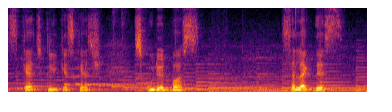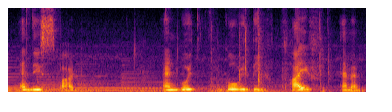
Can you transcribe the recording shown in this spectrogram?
Sketch click sketch. Extruded boss. Select this and this part. And go with, go with the 5 mm.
